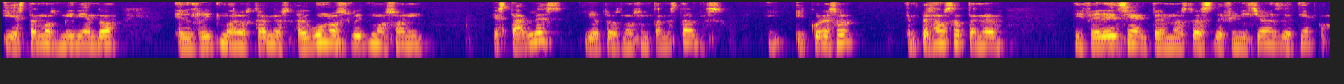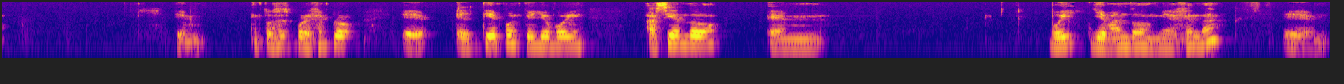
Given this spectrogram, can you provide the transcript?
estamos midiendo el ritmo de los cambios. Algunos ritmos son estables y otros no son tan estables. Y, y con eso empezamos a tener diferencia entre nuestras definiciones de tiempo. Em, entonces, por ejemplo, eh, el tiempo en que yo voy haciendo, em, voy llevando mi agenda em,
